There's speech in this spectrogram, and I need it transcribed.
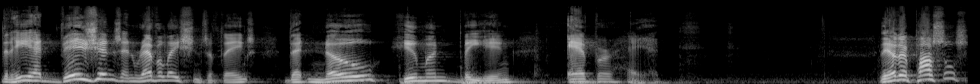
that he had visions and revelations of things that no human being ever had. The other apostles,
